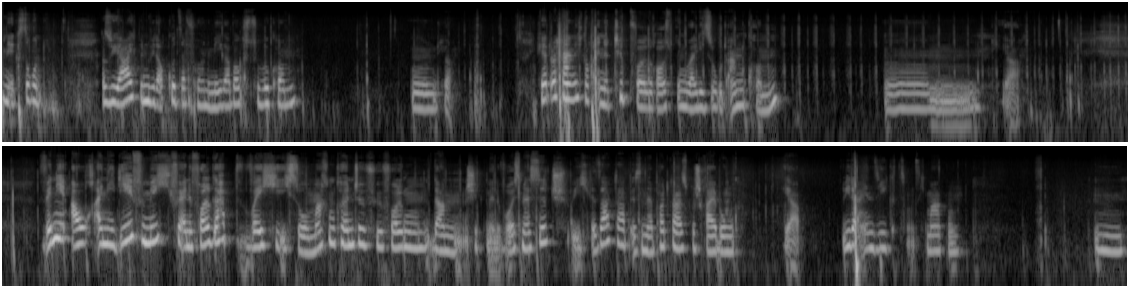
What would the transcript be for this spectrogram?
Nächste Runde. Also ja, ich bin wieder auch kurz davor, eine Megabox zu bekommen. Und ja. Ich werde wahrscheinlich noch eine Tippfolge rausbringen, weil die so gut ankommen. Ähm, ja. Wenn ihr auch eine Idee für mich, für eine Folge habt, welche ich so machen könnte für Folgen, dann schickt mir eine Voice Message. Wie ich gesagt habe, ist in der Podcast-Beschreibung. Ja, wieder ein Sieg, 20 Marken. Mhm.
